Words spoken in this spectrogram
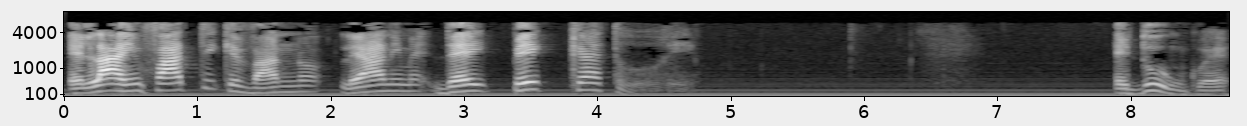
È là infatti che vanno le anime dei peccatori. E dunque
